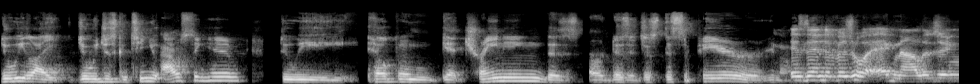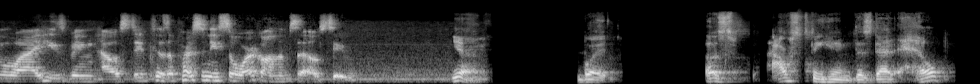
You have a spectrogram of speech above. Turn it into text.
Do we like? Do we just continue ousting him? Do we help him get training? Does or does it just disappear? Or you know, is the individual acknowledging why he's being ousted? Because a person needs to work on themselves too. Yeah, but us ousting him does that help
